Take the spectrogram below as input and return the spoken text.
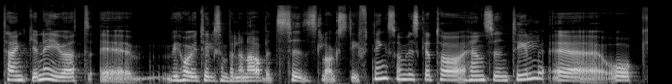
tanken är ju att eh, vi har ju till exempel en arbetstidslagstiftning som vi ska ta hänsyn till. Eh, och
